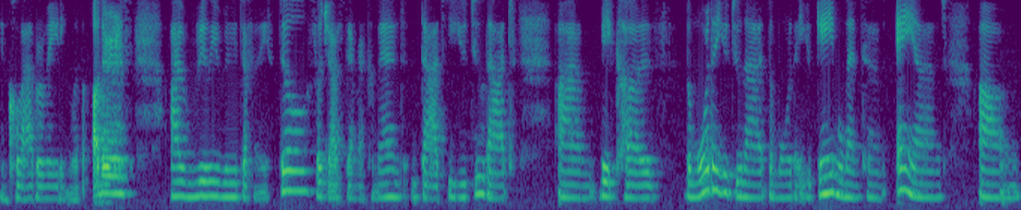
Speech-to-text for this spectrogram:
in collaborating with others. I really, really definitely still suggest and recommend that you do that um, because the more that you do that, the more that you gain momentum and um,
